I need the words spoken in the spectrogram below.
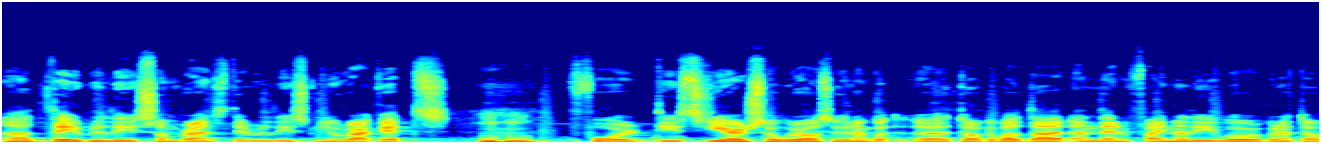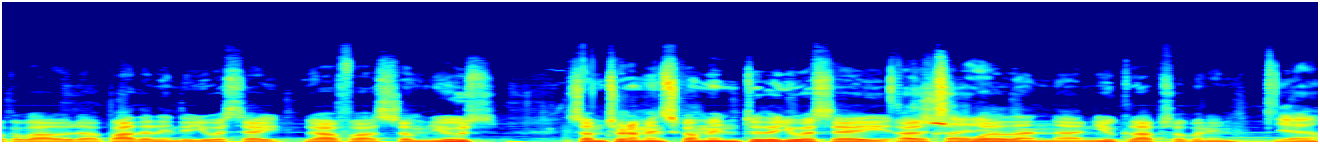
uh, they release some brands. They release new rackets Mm-hmm. for this year. So we're also gonna go, uh, talk about that, and then finally we're gonna talk about uh, padel in the USA. We have uh, some news, some tournaments coming to the USA That's as exciting. well, and uh, new clubs opening. Yeah.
